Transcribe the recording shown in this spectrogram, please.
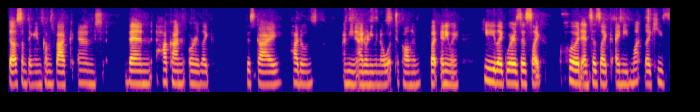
does something and comes back, and then Hakan or like this guy Harun. I mean, I don't even know what to call him, but anyway, he like wears this like hood and says like I need money. Like he's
